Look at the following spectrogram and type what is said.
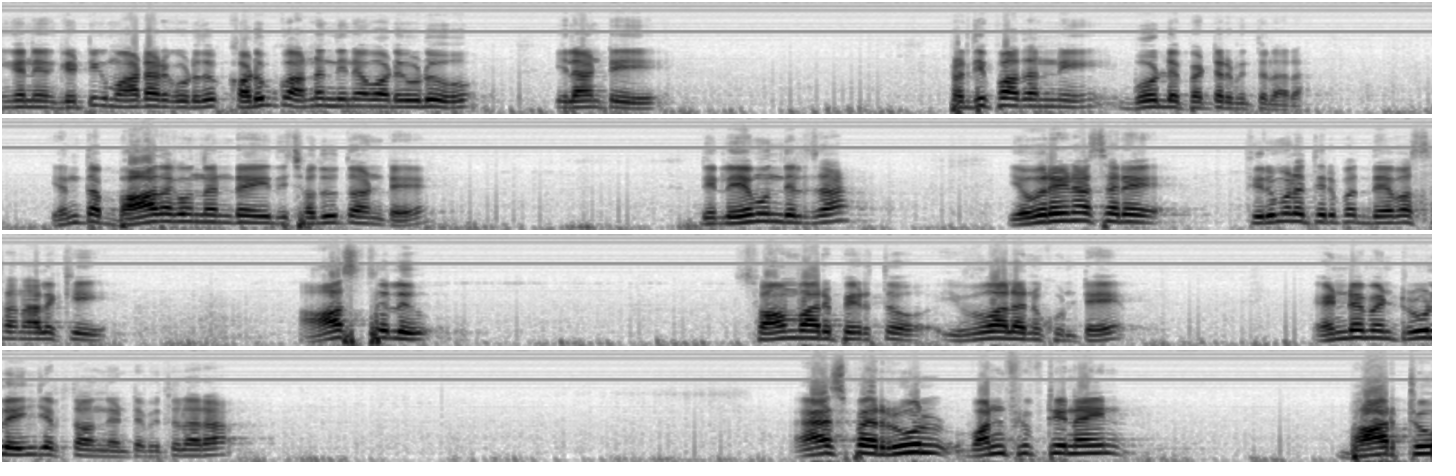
ఇంకా నేను గట్టిగా మాట్లాడకూడదు. కడుపుకు అన్నం తినేవాడు కూడా ఇలాంటి ప్రతిపాదనని బోర్డులో పెట్టరు మిత్రులారా. ఎంత బాధగా ఉందంటే ఇది చదువుతా అంటే. దీనిలో ఏముంది తెలుసా? ఎవరైనా సరే తిరుమల తిరుపతి దేవస్థానాలకి ఆస్తులు స్వామివారి పేరుతో ఇవ్వాలనుకుంటే ఎండోమెంట్ రూల్ ఏం చెప్తా ఉందంటే మిత్రులరా as per rule one fifty nine bar two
